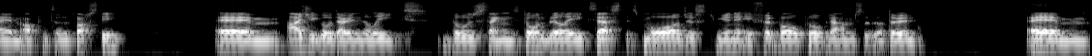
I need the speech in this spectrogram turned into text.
um, up into the first team um, as you go down the leagues, those things don't really exist. It's more just community football programs that they're doing. Um,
